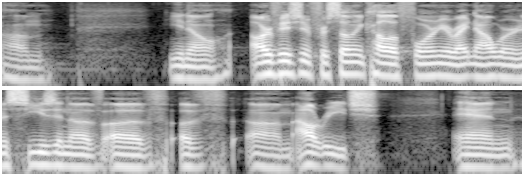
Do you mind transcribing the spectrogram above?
Um, you know, our vision for Southern California right now, we're in a season of of of um, outreach, and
